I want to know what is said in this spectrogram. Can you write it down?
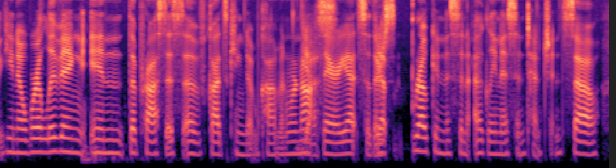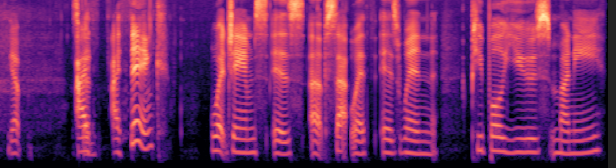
you know we're living in the process of God's kingdom come and we're not yes. there yet. So there's yep. brokenness and ugliness and tension. So Yep. I I think what James is upset with is when people use money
